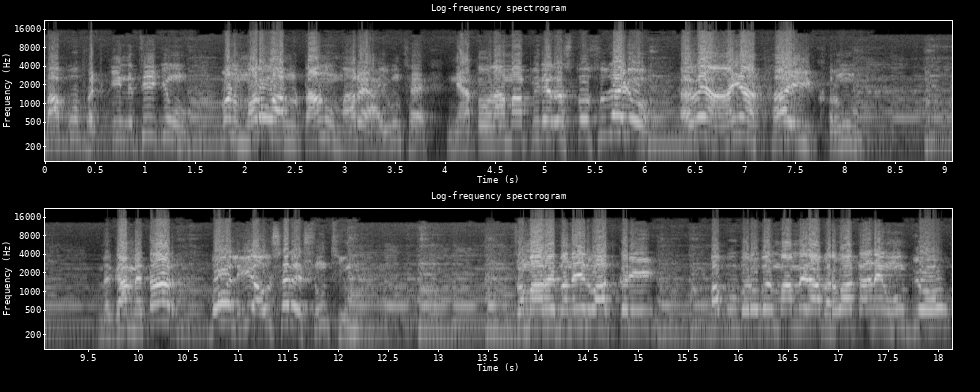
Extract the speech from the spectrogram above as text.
બાપુ ફટકી નથી ગયું, પણ મરવાનું ટાણું મારે આવ્યું છે. ન્યા તો રામા રસ્તો સુજાડ્યો. હવે આયા થાય ખરું. મેઘા મેતાર બોલ, ઈ અવસરે શું થયું? તમારે બનેલ વાત કરી. બાપુ બરોબર મામેરા ભરવા ટાણે હું ગયો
